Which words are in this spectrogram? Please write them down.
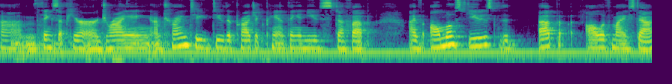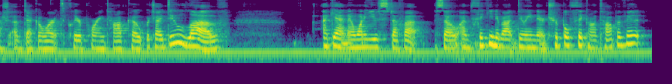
Um, things up here are drying. I'm trying to do the Project Pan thing and use stuff up. I've almost used the up all of my stash of DecoArt's clear pouring top coat, which I do love again, I want to use stuff up. So I'm thinking about doing their triple thick on top of it,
